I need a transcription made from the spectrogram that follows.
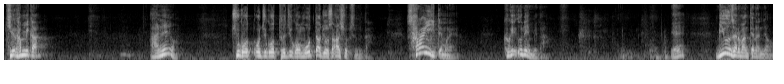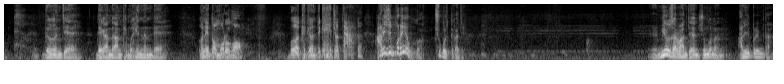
기억합니까? 아니에요. 주고 또 주고 더 주고 못다 줘서 아쉬웠습니다. 사랑이기 때문에 그게 은혜입니다. 예? 미운 사람한테는요. 너 언제 내가 너한테 뭐 했는데 은혜도 모르고 뭐 어떻게 어떻게 해줬다. 안 잊어버려요 그거 죽을 때까지. 예, 미운 사람한테는 준 거는 안 잊어버립니다.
